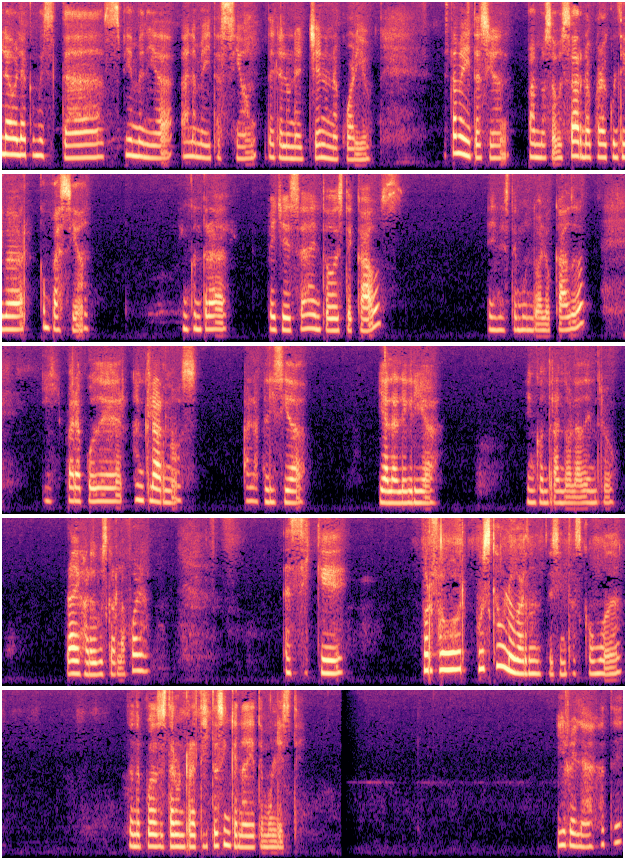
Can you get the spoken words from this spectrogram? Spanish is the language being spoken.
Hola, hola, ¿cómo estás? Bienvenida a la meditación de la luna llena en Acuario. Esta meditación vamos a usarla para cultivar compasión, encontrar belleza en todo este caos, en este mundo alocado y para poder anclarnos a la felicidad y a la alegría encontrándola dentro para dejar de buscarla afuera. Así que, por favor, busca un lugar donde te sientas cómoda, donde puedas estar un ratito sin que nadie te moleste. Y relájate.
